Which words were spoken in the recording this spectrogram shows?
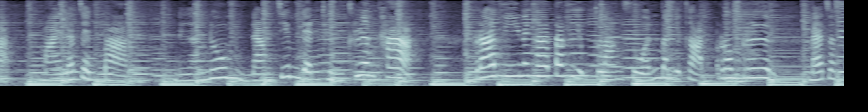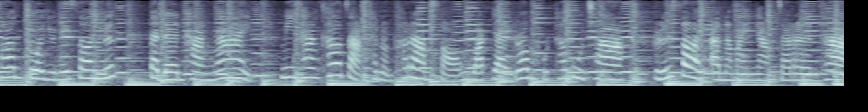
าท ไม้ละ 7 บาท เนื้อนุ่มน้ำจิ้มเด็ดถึงเครื่องค่ะ ร้านนี้นะคะตั้งอยู่กลางสวนบรรยากาศร่มรื่น แม้จะซ่อนตัวอยู่ในซอยลึก แต่เดินทางง่าย มีทางเข้าจากถนนพระรามสองวัดใหญ่ร่มพุทธบูชา หรือซอยอนามัยงามเจริญค่ะ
